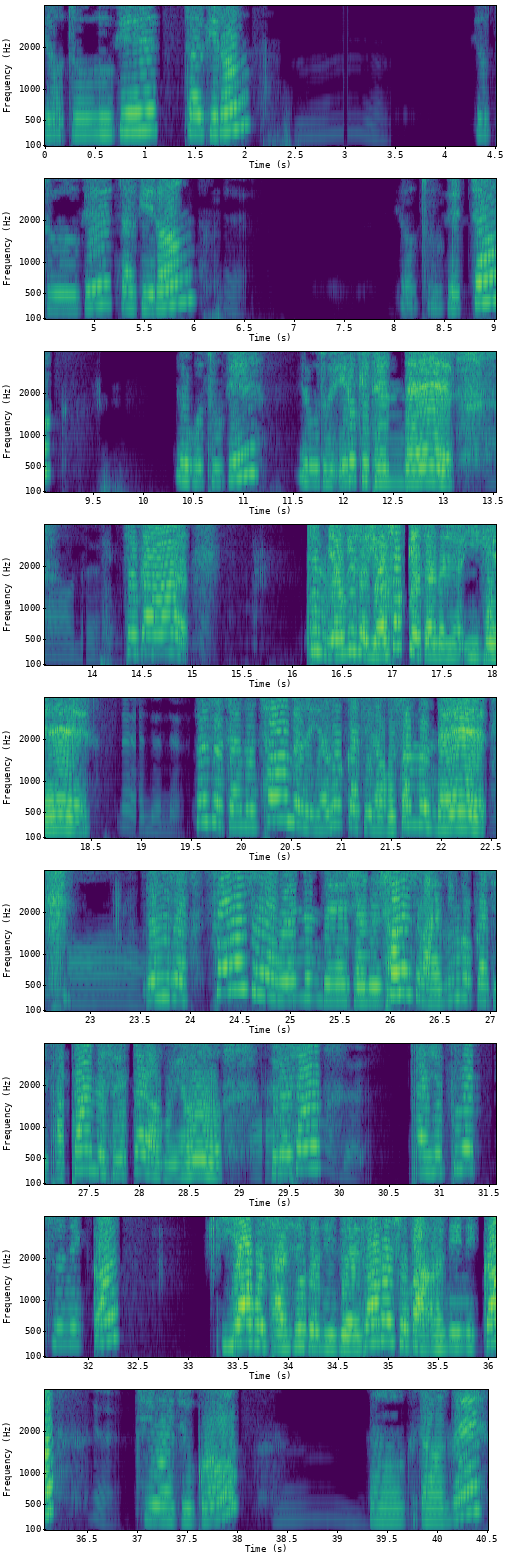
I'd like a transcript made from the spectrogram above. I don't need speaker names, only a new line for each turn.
요 두 개 짝이랑
음,
요두 개 짝이랑
네.
요 두 개 짝, 요거 두 개, 요거 두 개, 이렇게 되는데,
아, 네.
제가 지금 여기서 여섯 개잖아요, 이게.
네, 네, 네.
그래서 저는 처음에는 여섯 가지라고 썼는데,
아,
여기서 서로수라고 했는데, 저는 서로수가 아닌 것까지 다 포함해서 했더라고요.
아,
그래서
네.
다시 풀었으니까, 2하고 40은 이제 서로수가 아니니까,
네.
지워주고,
음,
어, 그 다음에,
